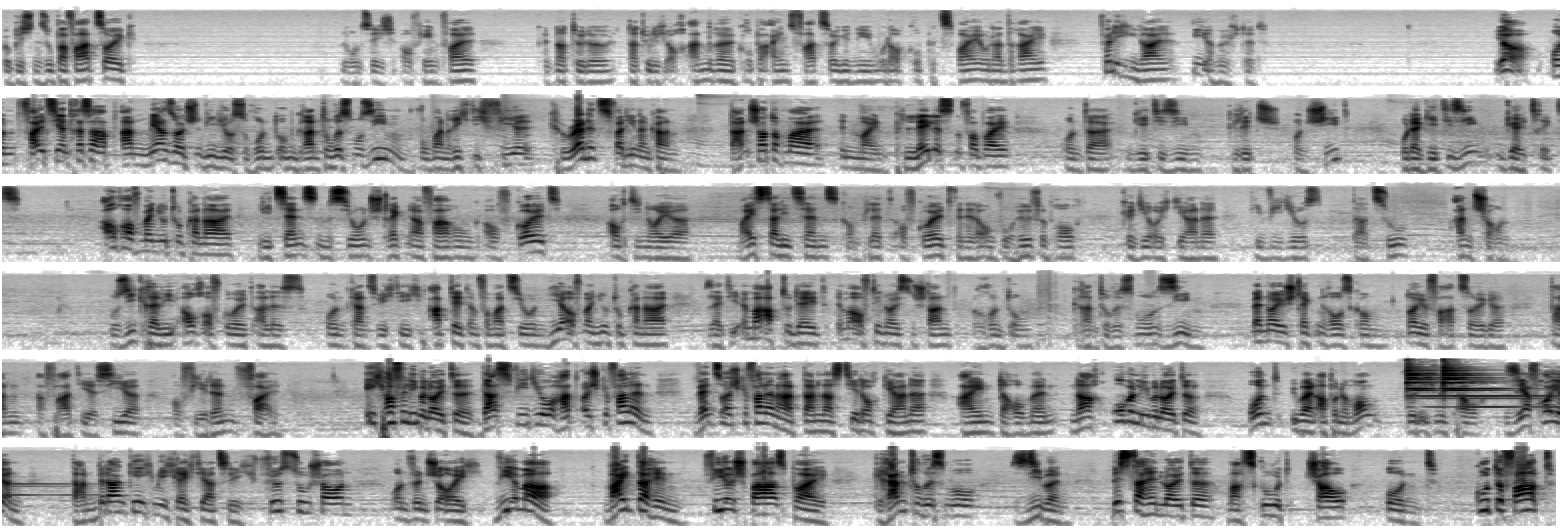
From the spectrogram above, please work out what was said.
Wirklich ein super Fahrzeug. Lohnt sich auf jeden Fall. Könnt natürlich, natürlich auch andere Gruppe 1 Fahrzeuge nehmen oder auch Gruppe 2 oder 3. Völlig egal, wie ihr möchtet. Ja, und falls ihr Interesse habt an mehr solchen Videos rund um Gran Turismo 7, wo man richtig viel Credits verdienen kann, dann schaut doch mal in meinen Playlisten vorbei unter GT7 Glitch und Cheat oder GT7 Geldtricks. Auch auf meinem YouTube-Kanal Lizenzen, Mission, Streckenerfahrung auf Gold. Auch die neue Meisterlizenz komplett auf Gold. Wenn ihr da irgendwo Hilfe braucht, könnt ihr euch gerne die Videos dazu anschauen. Musikrallye auch auf Gold alles und ganz wichtig, Update-Informationen hier auf meinem YouTube-Kanal. Seid ihr immer up to date, immer auf den neuesten Stand rund um Gran Turismo 7. Wenn neue Strecken rauskommen, neue Fahrzeuge, dann erfahrt ihr es hier auf jeden Fall. Ich hoffe, liebe Leute, das Video hat euch gefallen. Wenn es euch gefallen hat, dann lasst hier doch gerne einen Daumen nach oben, liebe Leute. Und über ein Abonnement würde ich mich auch sehr freuen. Dann bedanke ich mich recht herzlich fürs Zuschauen und wünsche euch wie immer weiterhin viel Spaß bei Gran Turismo 7. Bis dahin Leute, macht's gut, ciao und gute Fahrt!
